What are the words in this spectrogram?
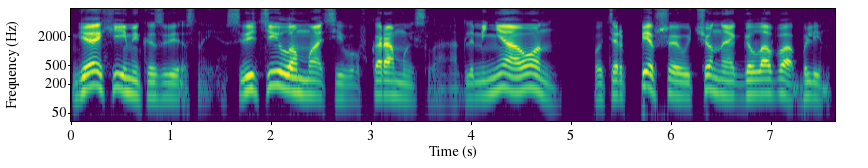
Геохимик известный, светила мать его в коромысло, а для меня он потерпевшая ученая голова, блин.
